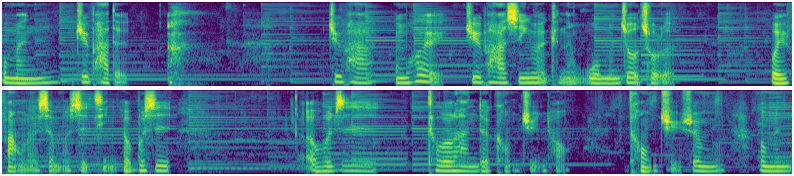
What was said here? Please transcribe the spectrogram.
我们惧怕的 惧怕，我们会惧怕，是因为可能我们做错了，违反了什么事情，而不是，而不是。突然的恐惧，哈，恐惧，所以，我们，我们，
